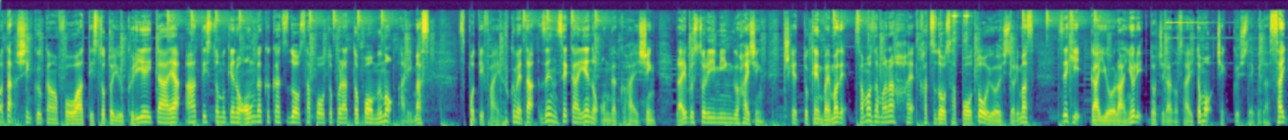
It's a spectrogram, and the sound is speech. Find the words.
また真空管 for アーティストというクリエイターやアーティスト向けの音楽活動サポートプラットフォームもあります。Spotify 含めた全世界への音楽配信ライブストリーミング配信チケット券売まで様々な活動サポートを用意しております。ぜひ概要欄よりどちらのサイトもチェックしてください。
